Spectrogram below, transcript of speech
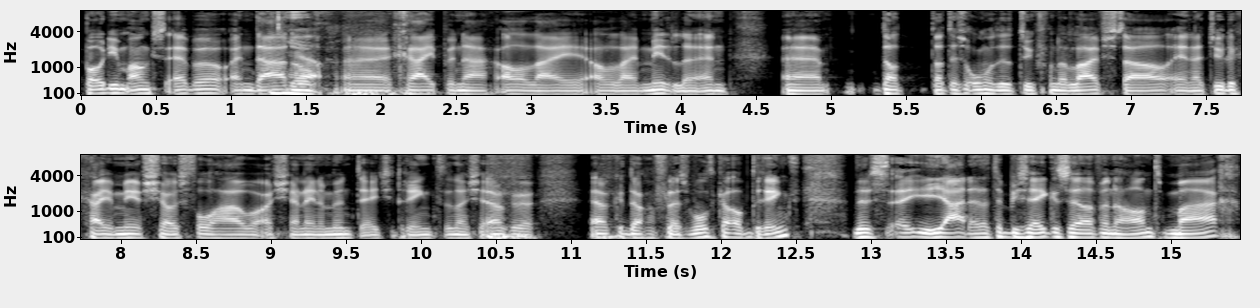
podiumangst hebben. En daardoor grijpen naar allerlei, allerlei middelen. En dat, dat is onderdeel natuurlijk van de lifestyle. En natuurlijk ga je meer shows volhouden als je alleen een muntteetje drinkt. En als je elke, elke dag een fles wodka opdrinkt. Dus ja, dat heb je zeker zelf in de hand. Maar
